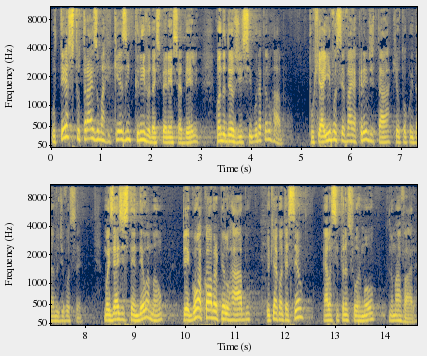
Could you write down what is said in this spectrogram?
O texto traz uma riqueza incrível da experiência dele, quando Deus diz: segura pelo rabo, porque aí você vai acreditar que eu estou cuidando de você. Moisés estendeu a mão, pegou a cobra pelo rabo, e o que aconteceu? Ela se transformou numa vara.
